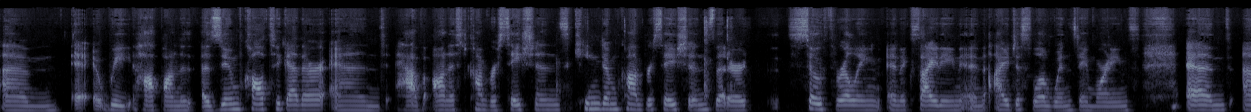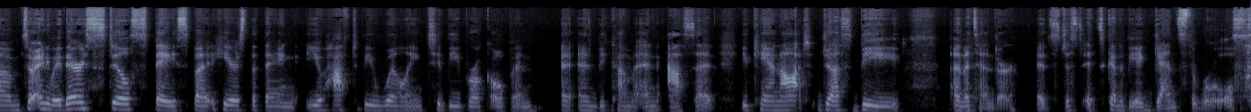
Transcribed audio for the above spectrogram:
Um, it, we hop on a, Zoom call together and have honest conversations, kingdom conversations that are so thrilling and exciting. And I just love Wednesday mornings. And um, so, anyway, there is still space, but here's the thing you have to be willing to be broke open and, become an asset. You cannot just be an attender. It's just, it's going to be against the rules.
